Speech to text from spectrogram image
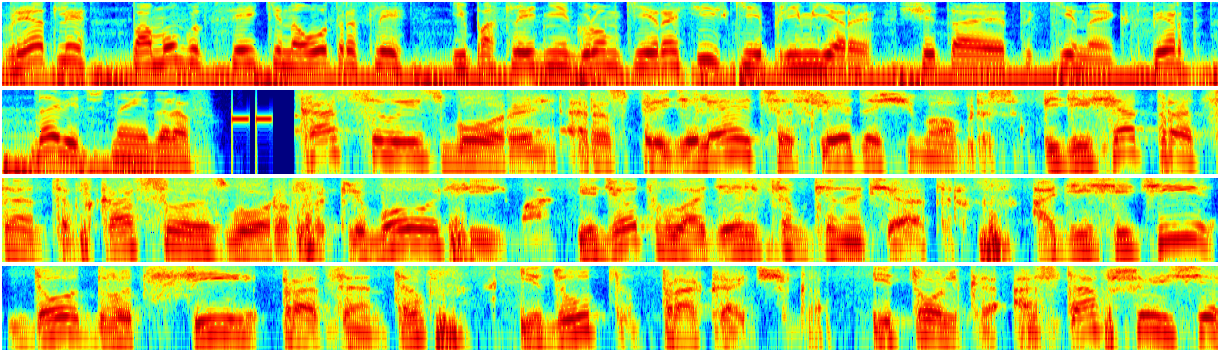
Вряд ли помогут всей киноотрасли и последние громкие российские премьеры, считает киноэксперт Давид Шнейдеров. Кассовые сборы распределяются следующим образом. 50% кассовых сборов от любого фильма идет владельцам кинотеатров, а 10 до 20% идут прокатчикам. И только оставшиеся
